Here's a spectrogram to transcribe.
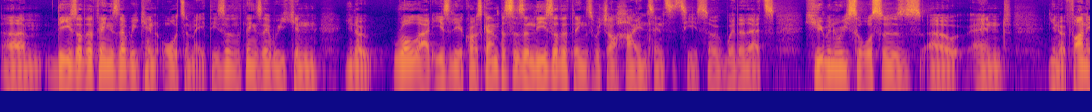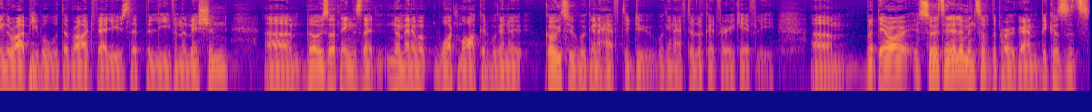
um, these are the things that we can automate. These are the things that we can you know roll out easily across campuses, and these are the things which are high intensity. So whether that's human resources uh, and you know, finding the right people with the right values that believe in the mission. Um, those are things that no matter what market we're going to go to, we're going to have to do. We're going to have to look at very carefully. Um, but there are certain elements of the program because it's,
